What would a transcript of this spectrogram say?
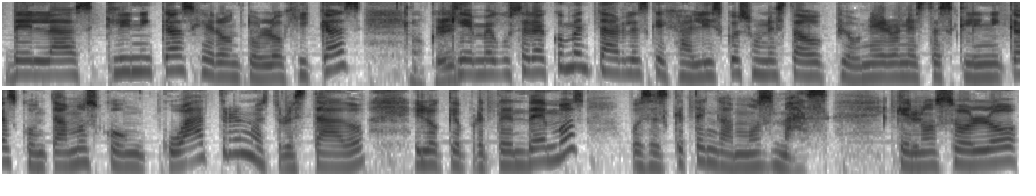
de las clínicas gerontológicas, que me gustaría comentarles que Jalisco es un estado pionero en estas clínicas, contamos con cuatro en nuestro estado y lo que pretendemos pues es que tengamos más, que no solo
